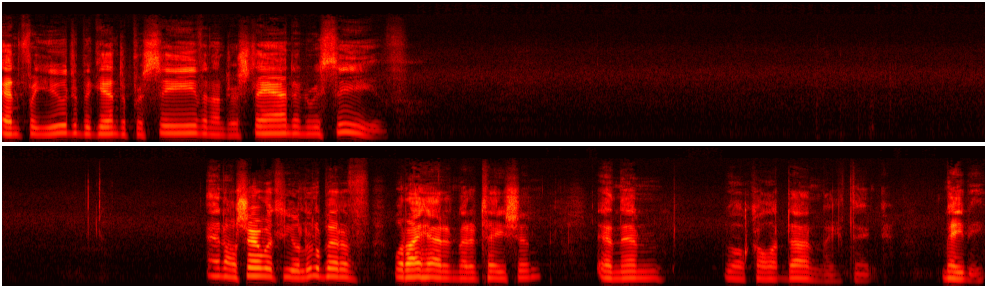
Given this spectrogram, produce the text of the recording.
and for you to begin to perceive and understand and receive. And I'll share with you a little bit of what I had in meditation, and then we'll call it done, I think. Maybe.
